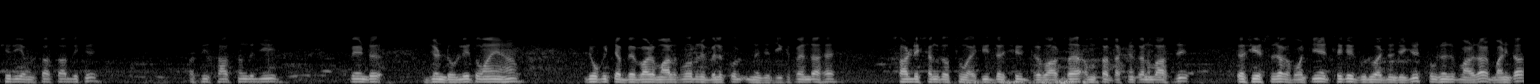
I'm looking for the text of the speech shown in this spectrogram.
ਸ੍ਰੀ ਅੰਮ੍ਰਿਤਸਰ ਸਾਹਿਬ ਵਿਖੇ ਅਸੀਂ ਸਾਧ ਸੰਗਤ ਜੀ ਪਿੰਡ ਜੰਡੋਲੀ ਤੋਂ ਆਏ ਹਾਂ, ਜੋ ਕਿ ਚੱਬੇਵਾਲ ਮਾਲਕਪੁਰ ਦੇ ਬਿਲਕੁਲ ਨਜ਼ਦੀਕ ਪੈਂਦਾ ਹੈ। ਸਾਡੀ ਸੰਗਤ ਉੱਥੋਂ ਆਈ ਸੀ ਦਰ ਸ੍ਰੀ ਦਰਬਾਰ ਸਾਹਿਬ ਅੰਮ੍ਰਿਤਸਰ ਦਰਸ਼ਨ ਕਰਨ ਵਾਸਤੇ ਤੇ ਅਸੀਂ ਇਸ ਜਗ੍ਹਾ ਪਹੁੰਚੇ ਹਾਂ, ਇੱਥੇ ਕਿ ਗੁਰੂ ਅਰਜਨ ਦੇਵ ਜੀ ਨੇ ਸੁਖਮਨੀ ਬਾਣੀ ਦਾ ਬਾਣੀ ਦਾ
